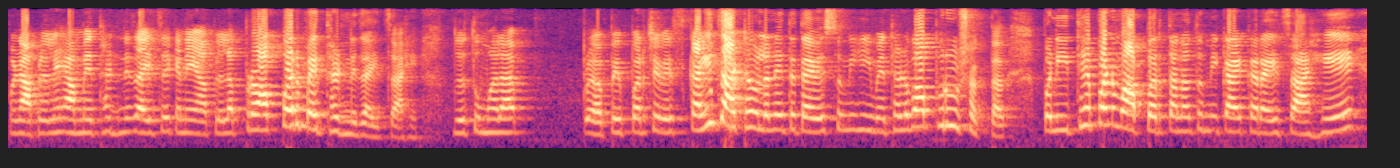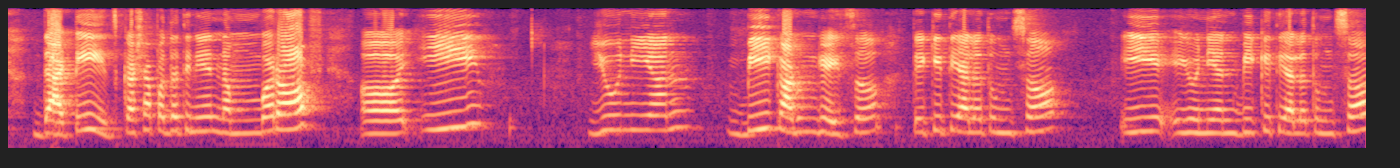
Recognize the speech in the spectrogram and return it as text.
पण आपल्याला ह्या मेथडने जायचं आहे की नाही आपल्याला प्रॉपर मेथडने जायचं आहे. जर तुम्हाला पेपरच्या वेळेस काहीच आठवलं नाही तर त्यावेळेस तुम्ही ही मेथड वापरू शकतात. पण इथे पण वापरताना तुम्ही काय करायचं आहे? दॅट इज कशा पद्धतीने? Number of E union B काढून घ्यायचं. ते किती आलं तुमचं? ई युनियन बी किती आलं तुमचं?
